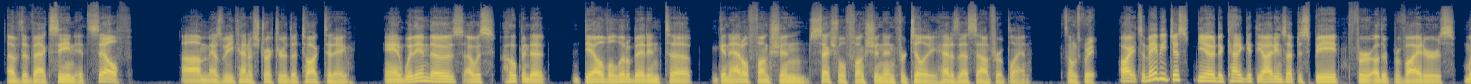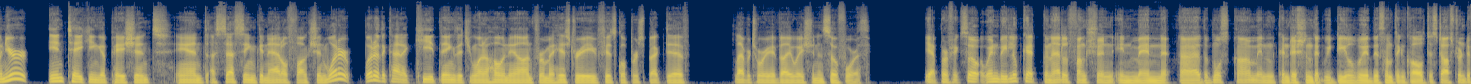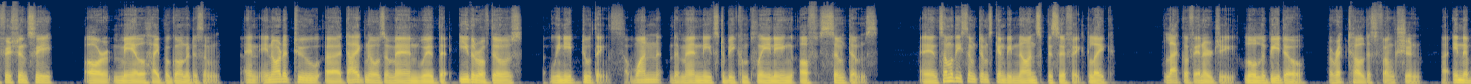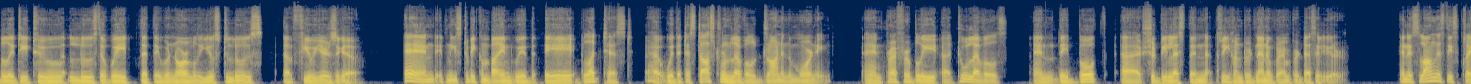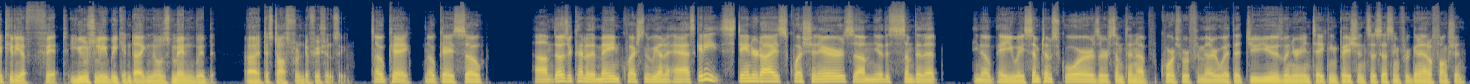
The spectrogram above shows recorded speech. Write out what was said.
of the vaccine itself um, as we kind of structure the talk today. And within those, I was hoping to delve a little bit into gonadal function, sexual function, and fertility. How does that sound for a plan? Sounds great. All right. So maybe just, you know, to kind of get the audience up to speed for other providers, when you're intaking a patient and assessing gonadal function, what are what are the kind of key things that you want to hone in on from a history, physical perspective, laboratory evaluation, and so forth? Yeah, perfect. So when we look at gonadal function in men, uh, the most common condition that we deal with is something called testosterone deficiency or male hypogonadism. And in order to uh, diagnose a man with either of those, we need two things. One, the man needs to be complaining of symptoms. And some of these symptoms can be non-specific, like lack of energy, low libido, erectile dysfunction, uh, inability to lose the weight that they were normally used to lose a few years ago. And it needs to be combined with a blood test uh, with a testosterone level drawn in the morning and preferably uh, two levels, and they both uh, should be less than 300 nanogram per deciliter. And as long as these criteria fit, usually we can diagnose men with uh, testosterone deficiency. Okay. Okay. So um, those are kind of the main questions we want to ask. Any standardized questionnaires? Um, you know, this is something that you know AUA symptom scores or something. Of course, we're familiar with that you use when you're intaking patients assessing for gonadal function.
